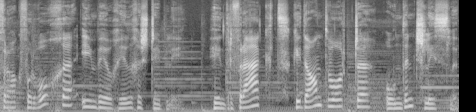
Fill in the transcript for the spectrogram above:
Die Frage der Woche im Beo Kirchenstübli. Hinterfragt, gibt Antworten und entschlüsselt.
